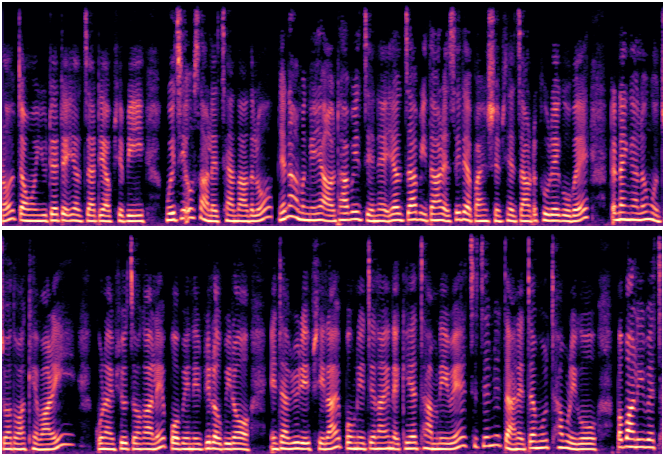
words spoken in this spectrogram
တော့တာဝန်ယူတတ်တဲ့ယောက်ျားတစ်ယောက်ဖြစ်ပြီးငွေကြီးဥစ္စာလည်းချမ်းသာသလိုမျက်နှာမငယ်ရအောင်ထားပေးခြင်းနဲ့ယောက်ျားပြီးသားတဲ့စိတ်သက်ပိုင်းရှင်ဖြစ်ကြောင်းတခုတည်းကိုပဲတနိုင်ငံလုံးကိုကြွားသွားခဲ့ပါတယ်။ကိုနိုင်ဖြိုးကျော်ကလည်းပေါ်ပင်တွေပြုလုပ်ပြီးတော့အင်တာဗျူးတွေဖြေလိုက်ပုံတွေတင်လိုက်နဲ့ကြရက်ထမနေပဲချစ်ချင်းမြတ်တာနဲ့တမိုးထားမှုတွေကိုပပလေးပဲချ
